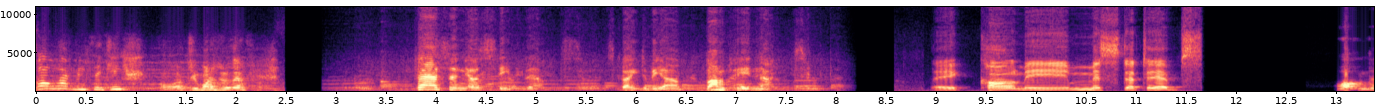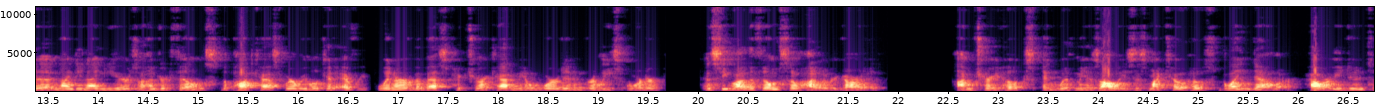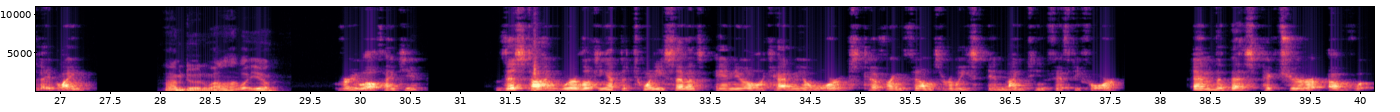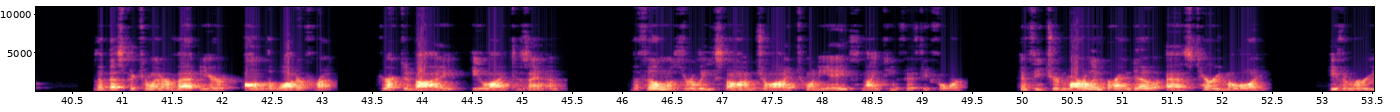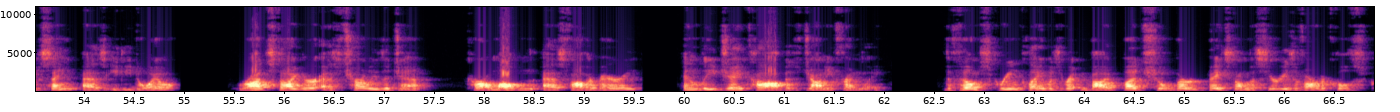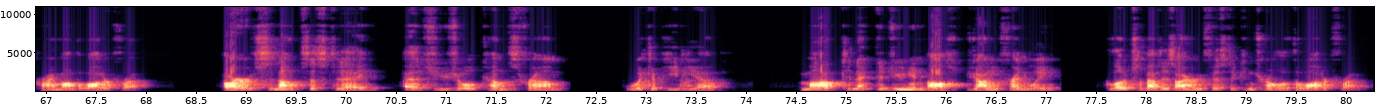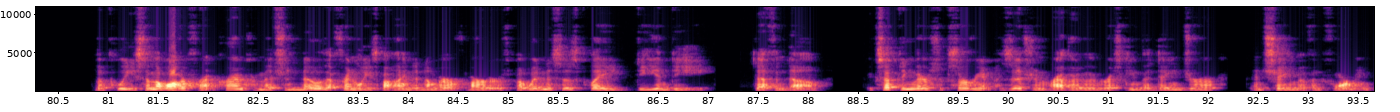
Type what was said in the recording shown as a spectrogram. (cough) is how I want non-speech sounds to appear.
Oh, I've been thinking. Well, what do you want to do that for? Fasten your seatbelts. It's going to be a bumpy night. They call me Mr. Tibbs. Welcome to 99 Years, 100 Films, the podcast where we look at every winner of the Best Picture Academy Award in release order and see why the film's so highly regarded. I'm Trey Hooks, and with me as always is my co-host Blaine Dowler. How are you doing today, Blaine? I'm doing well. How about you? Very well, thank you. This time we're looking at the 27th Annual Academy Awards covering films released in 1954 and the best picture of the best picture winner of that year, On the Waterfront, directed by Elia Kazan. The film was released on July 28, 1954, and featured Marlon Brando as Terry Malloy, Eva Marie Saint as Edie Doyle, Rod Steiger as Charlie the Gent, Karl Malden as Father Barry, and Lee J. Cobb as Johnny Friendly. The film's screenplay was written by Budd Schulberg based on the series of articles Crime on the Waterfront. Our synopsis today, as usual, comes from Wikipedia. Mob connected union boss Johnny Friendly gloats about his iron fisted control of the waterfront. The police and the Waterfront Crime Commission know that Friendly is behind a number of murders, but witnesses play D&D, deaf and dumb, accepting their subservient position rather than risking the danger and shame of informing.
